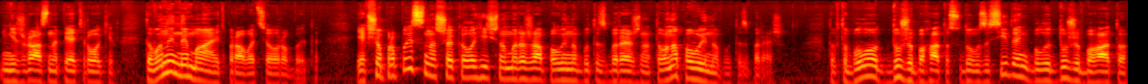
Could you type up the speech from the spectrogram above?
ніж раз на 5 років, то вони не мають права цього робити. Якщо прописано, що екологічна мережа повинна бути збережена, то вона повинна бути збережена. Тобто було дуже багато судових засідань, було дуже багато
